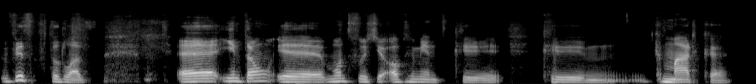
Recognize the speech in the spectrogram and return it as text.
vê-se por todo lado. Uh, e então, uh, Monte Fuji, obviamente que, que, que marca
